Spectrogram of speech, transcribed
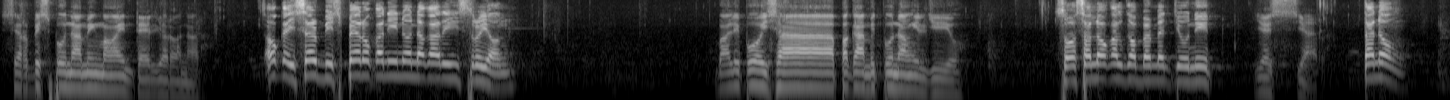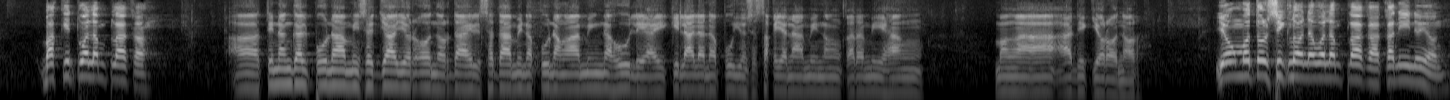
Service po naming mga intel, Your Honor. Okay, service. Pero kanino nakarehistro yon? Bali po ay sa paggamit po ng LGU. So, sa local government unit. Yes, sir. Tanong, bakit walang plaka? Ah, tinanggal po namin sa Your Honor dahil sa dami na po ng aming nahuli ay kilala na po yung sasakyan namin ng karamihang mga adik, Your Honor. Yung motorsiklo na walang plaka, kanino yon?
